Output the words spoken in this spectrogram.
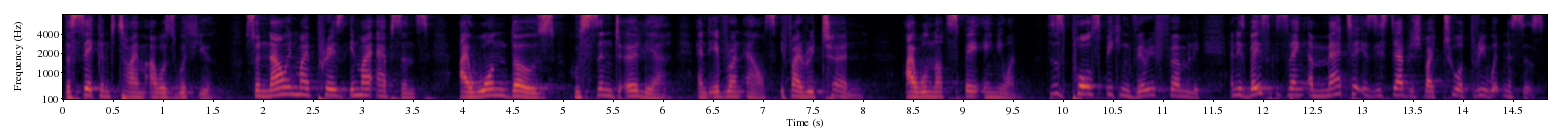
the second time I was with you. So now in my pres- in my absence, I warn those who sinned earlier and everyone else. If I return, I will not spare anyone. This is Paul speaking very firmly. And he's basically saying a matter is established by two or three witnesses.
